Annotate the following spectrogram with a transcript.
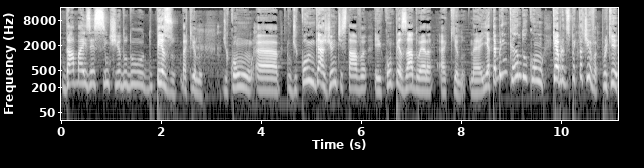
Dá mais esse sentido do, do peso daquilo de quão, uh, de quão engajante estava e quão pesado era aquilo, né? E até brincando com quebra de expectativa, porque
